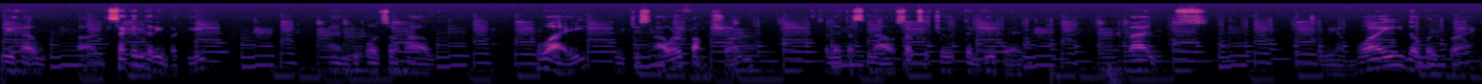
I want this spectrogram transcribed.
we have uh, second derivative and we also have y which is our function. So let us now substitute the given values. So we have y double prime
